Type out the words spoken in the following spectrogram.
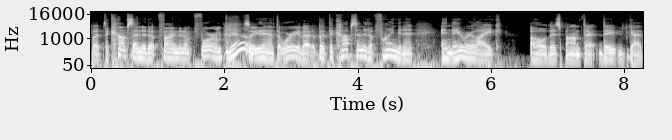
but the cops ended up finding it for him. Yeah. So you didn't have to worry about it. But the cops ended up finding it, and they were like, "Oh, this bomb threat." They got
